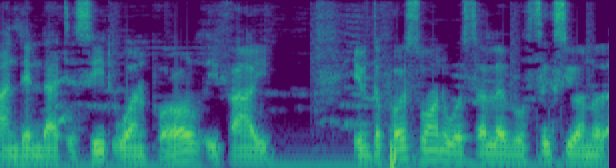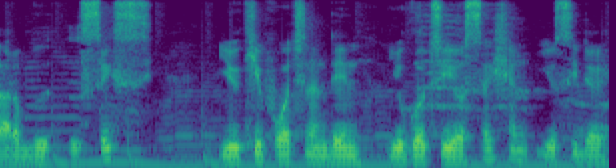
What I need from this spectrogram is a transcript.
And then that is it one for all. If i if the first one was a level six you are not at level six you keep watching and then you go to your section you see the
